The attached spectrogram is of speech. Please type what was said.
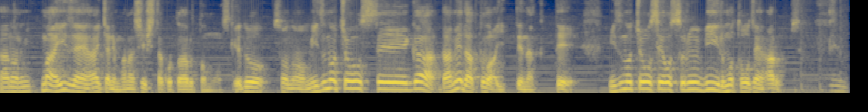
あの、まあ、以前愛ちゃんにも話したことあると思うんですけどその水の調整がダメだとは言ってなくて水の調整をするビールも当然あるんですよ。うん、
